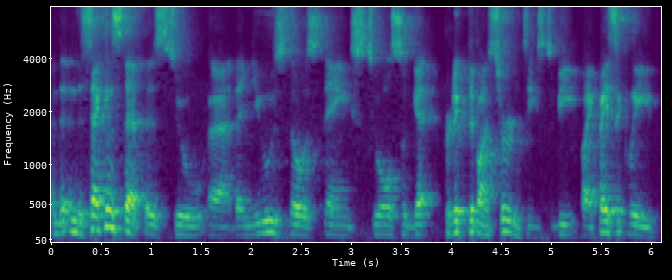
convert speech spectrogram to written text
And the, the second step is to uh, then use those things to also get predictive uncertainties to be like basically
